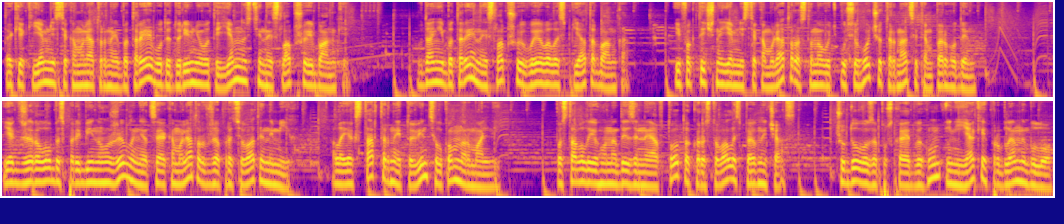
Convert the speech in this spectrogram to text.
так як ємність акумуляторної батареї буде дорівнювати ємності найслабшої банки. В даній батареї найслабшою виявилась п'ята банка, і фактична ємність акумулятора становить усього 14 Ах. Як джерело безперебійного живлення, цей акумулятор вже працювати не міг, але як стартерний, то він цілком нормальний. Поставили його на дизельне авто та користувались певний час. Чудово запускає двигун і ніяких проблем не було.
